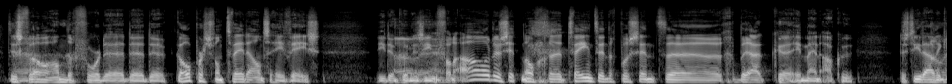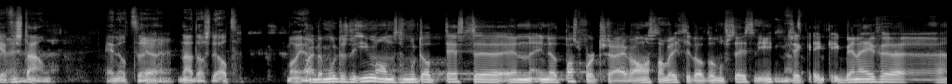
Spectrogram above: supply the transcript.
het is vooral handig voor de, de, de kopers van tweedehands EV's. Die dan kunnen zien van, oh, er zit nog eh, 22% eh, gebruik eh, in mijn accu. Dus die laat ik even staan. En dat, eh, Ja. nou, dat is dat. Maar dan moet dus iemand moet dat testen en in dat paspoort schrijven. Anders dan weet je dat dan nog steeds niet. Dus ik, ik, ik ben, even, eh,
